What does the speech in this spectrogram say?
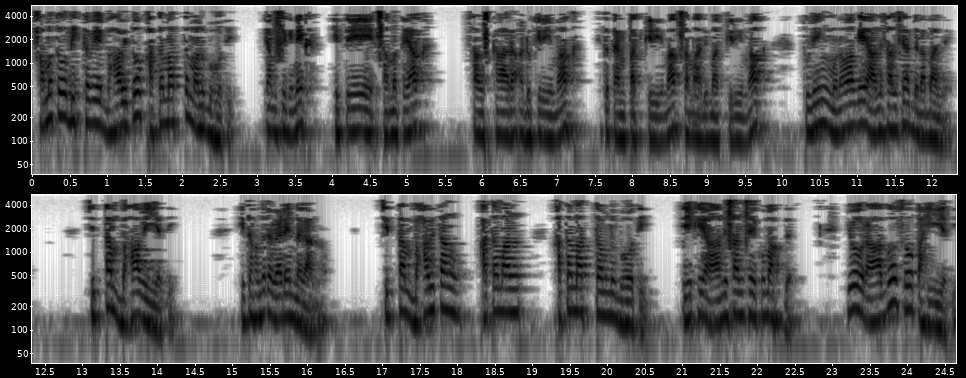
සමතෝ භික්ඛවේ භාවිතෝ කතමත්ත මනුභෝති. යම්ස කෙනෙක් හිතේ සමතයක් සංස්කාර අඩු කිරීමක්, හිත තැම්පත් කිරීමක්, සමාධිමත් කිරීමක් තුලින් මොන වගේ ආනිසංශයක්ද ලබන්නේ? චිත්තම් භාවීයති. හිත හොඳට වැඩෙන්න ගන්නවා. චිත්තම් භාවිතං කතමන් කතමත්තම් නුභෝති. ඒකේ ආනිසංශය කුමක්ද? යෝ රාගෝ සෝ පහීයති.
